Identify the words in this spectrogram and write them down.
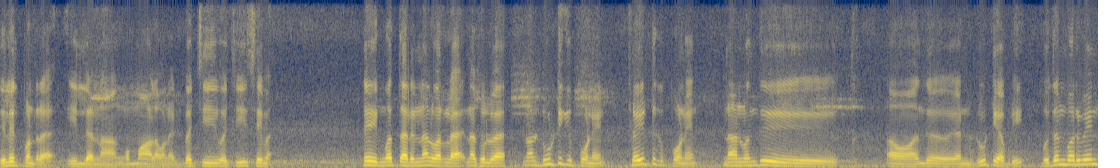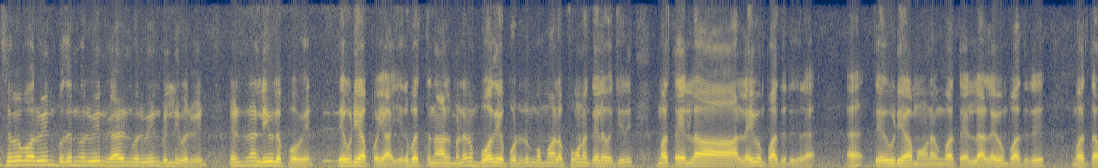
டிலீட் பண்ணுற இல்லை நான் உங்கள் அம்மாவில் அவனை வச்சு வச்சு செய்வேன். டேய் இங்கே ஒருத்தா ரெண்டு நாள் வரல. என்ன சொல்லுவேன் நான் டியூட்டிக்கு போனேன் ஃப்ளைட்டுக்கு போனேன். நான் வந்து வந்து என் டியூட்டி அப்படி. புதன் வருவேன் சிவ வருவேன் புதன் வருவேன் வியாழன் வருவேன் வெள்ளி வருவேன். ரெண்டு நாள் லீவில் போவேன். எப்படியா போயா இருபத்தி நாலு மணி நேரம் போதையை போட்டுட்டு உங்கள் அம்மாவில் ஃபோனை கையில் வச்சுட்டு மொத்த எல்லா லைவும் பார்த்துட்டு இருக்கிற தேவடியா மோனை உங்கள் எல்லா லைவும் பார்த்துட்டு மற்ற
